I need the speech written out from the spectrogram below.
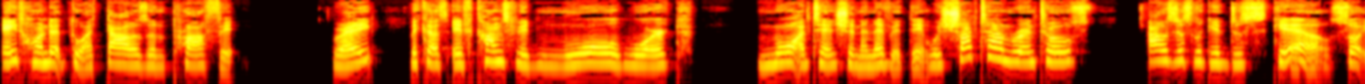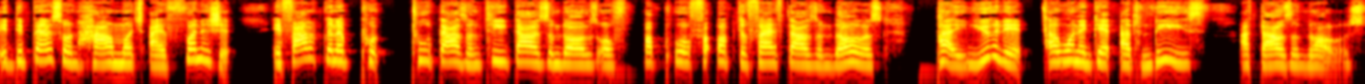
800 to a thousand profit, right? Because it comes with more work, more attention and everything. With short-term rentals, I was just looking to scale. So it depends on how much I furnish it. If I'm going to put $2,000, $3,000 or up, up to $5,000 per unit, I want to get at least a thousand dollars.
